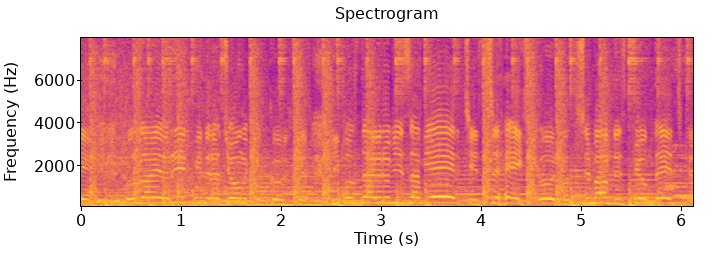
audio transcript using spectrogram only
pozdrawiam rytmin radzionków, kurczę. I pozdrawiam również zawiercie, cześć, kurwa, trzymamy z piąteczka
